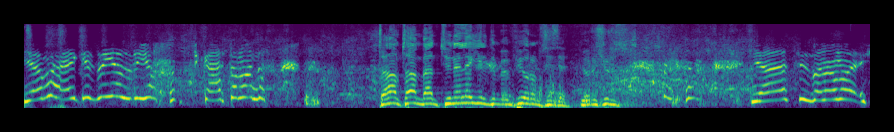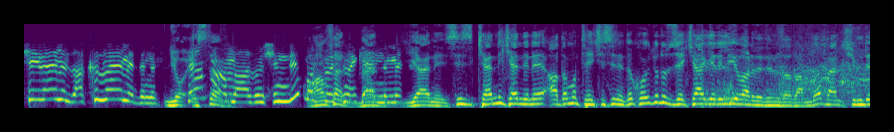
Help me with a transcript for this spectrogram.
ya bu herkese yazıyor. Çıkartamadım. Tamam tamam ben tünele girdim öpüyorum sizi. Görüşürüz. Ya siz bana ama şey vermediniz, akıl vermediniz. Yo, ne yapmam estağfurullah. lazım şimdi? Boş boşuna Hanımefendi ben kendimi. yani siz kendi kendine adamın teşhisini de koydunuz. Zeka geriliği var dediniz adamda. Ben şimdi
